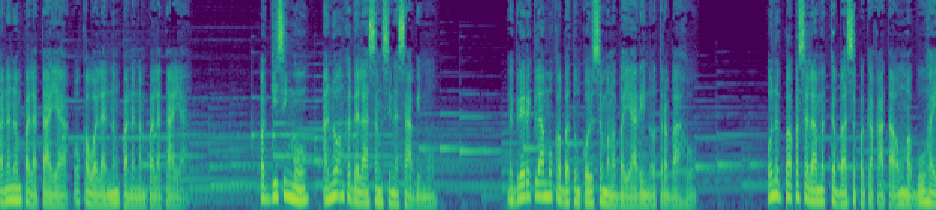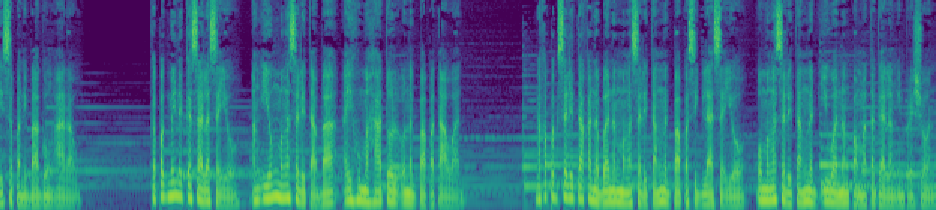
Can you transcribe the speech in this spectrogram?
pananampalataya o kawalan ng pananampalataya. Paggising mo, ano ang kadalasang sinasabi mo? Nagrereklamo ka ba tungkol sa mga bayarin o trabaho? O nagpapasalamat ka ba sa pagkakataong mabuhay sa panibagong araw? Kapag may nagkasala sa iyo, ang iyong mga salita ba ay humahatol o nagpapatawad? Nakapagsalita ka na ba ng mga salitang nagpapasigla sa iyo o mga salitang nag-iwan ng pangmatagalang impresyon?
